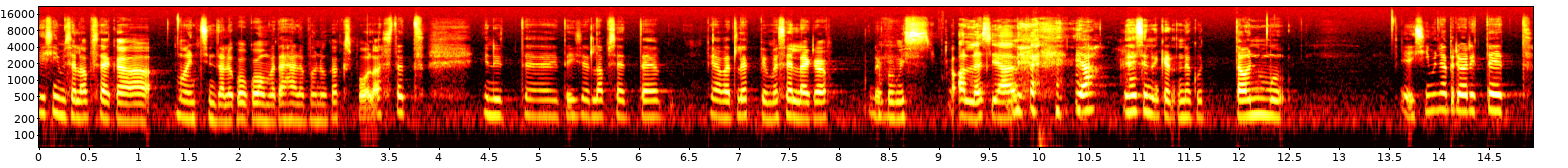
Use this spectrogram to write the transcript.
esimese lapsega ma andsin talle kogu oma tähelepanu kaks pool aastat ja nüüd äh, teised lapsed äh, peavad leppima sellega nagu, mis alles jääb jah, ühesõnaga nagu ta on mu esimene prioriteet,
